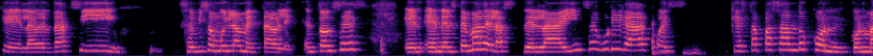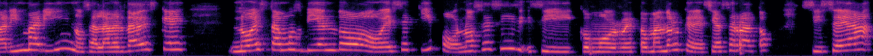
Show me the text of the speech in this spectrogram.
que la verdad sí se me hizo muy lamentable. Entonces, en, el tema de, las, de la inseguridad, pues, ¿qué está pasando con, con Marín Marín? O sea, la verdad es que no estamos viendo ese equipo. No sé si, si, como retomando lo que decía hace rato, si sea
